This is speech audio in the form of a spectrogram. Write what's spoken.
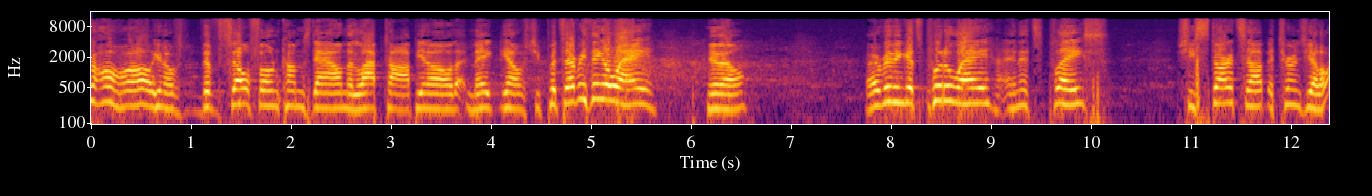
so, oh, you know, the cell phone comes down, the laptop, you know, that make, you know, she puts everything away, you know. Everything gets put away in its place. She starts up, it turns yellow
